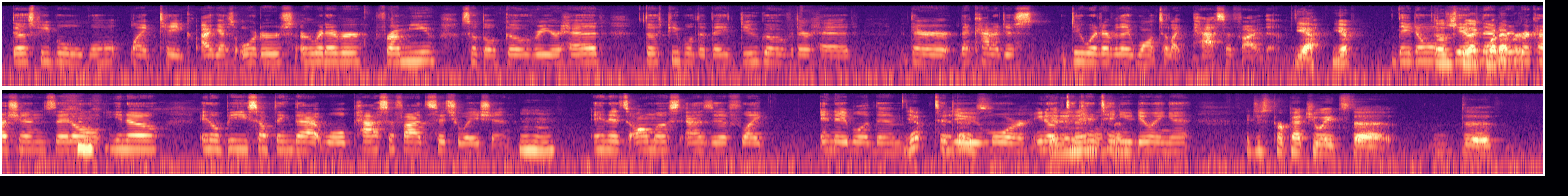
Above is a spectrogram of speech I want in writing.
those people won't like take i guess orders or whatever from you so they'll go over your head those people that they do go over their head they're they kind of just do whatever they want to like pacify them yeah. Yep. they don't They'll just be give like, them "Whatever." repercussions they don't you know it'll be something that will pacify the situation Mm-hmm. and it's almost as if like enabling them Yep, to do does. more you know It to continue them. doing it It just perpetuates the the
